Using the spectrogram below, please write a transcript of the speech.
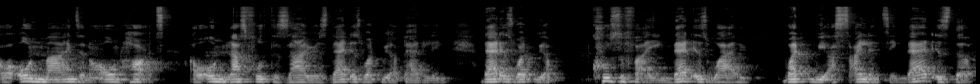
our own minds, and our own hearts. our own lustful desires. That is what we are battling. That is what we are crucifying. That is why what we are silencing. That is the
